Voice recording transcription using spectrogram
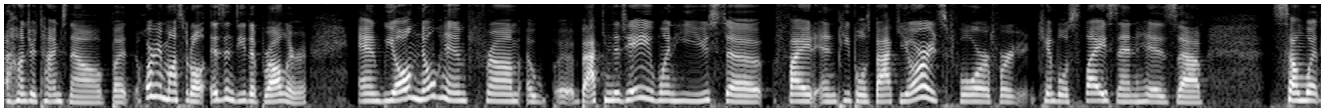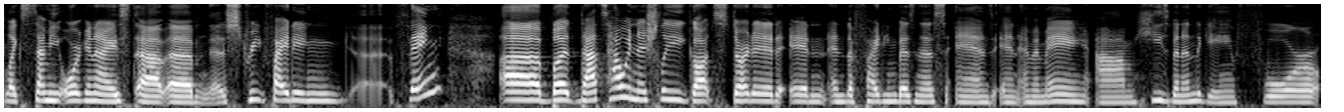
a hundred times now, but Jorge Masvidal is indeed a brawler, and we all know him from uh, uh, back in the day when he used to fight in people's backyards for for Kimbo Slice and his uh, somewhat like semi-organized uh, um, street fighting uh, thing. Uh, but that's how initially got started in in the fighting business and in MMA. Um, he's been in the game for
